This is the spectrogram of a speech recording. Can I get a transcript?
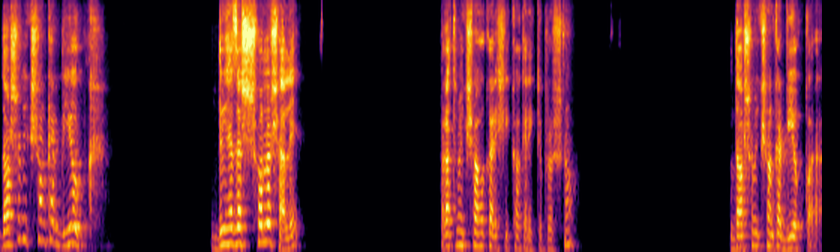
দশমিক সংখ্যার বিয়োগ দুই হাজার ষোলো সালে প্রাথমিক সহকারী শিক্ষকের একটি প্রশ্ন, দশমিক সংখ্যার বিয়োগ করা।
